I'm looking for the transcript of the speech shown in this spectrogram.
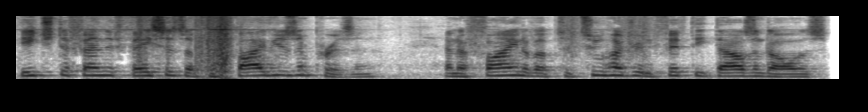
each defendant faces up to five years in prison and a fine of up to $250,000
